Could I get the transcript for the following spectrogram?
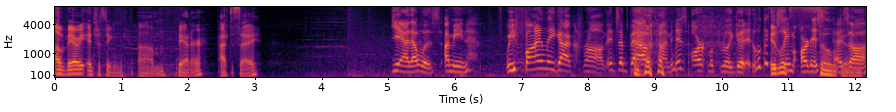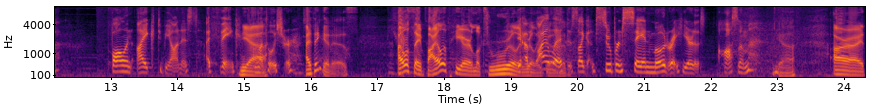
a very interesting um, banner, I have to say. Yeah, that was. I mean, we finally got Chrom. It's about time, and his art looked really good. It looked like It the same artist so as uh, Fallen Ike, to be honest. I think. Yeah. I'm not totally sure. I think it is. I will say Violet here looks really, Yeah, really Violet good. is like a Super insane mode right here. That's awesome. Yeah. All right.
